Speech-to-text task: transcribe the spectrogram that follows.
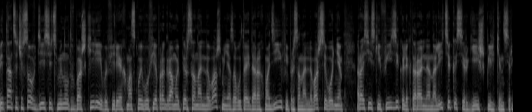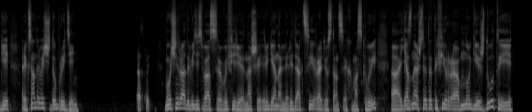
15 часов 10 минут в Башкирии. В эфире Москвы в Уфе программа «Персонально ваш». Меня зовут Айдар Ахмадиев. И «Персонально ваш» сегодня российский физик, электоральный аналитик Сергей Шпилькин. Сергей Александрович, добрый день. Здравствуйте. Мы очень рады видеть вас в эфире нашей региональной редакции радиостанции «Эхо Москвы». А, я знаю, что этот эфир а, многие ждут, и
